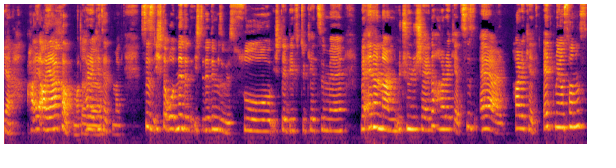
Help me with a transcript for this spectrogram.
yani ayağa kalkmak, Tabii. hareket etmek. Siz işte o ne dedi işte dediğimiz gibi su, işte lif tüketimi ve en önemli üçüncü şey de hareket. Siz eğer hareket etmiyorsanız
